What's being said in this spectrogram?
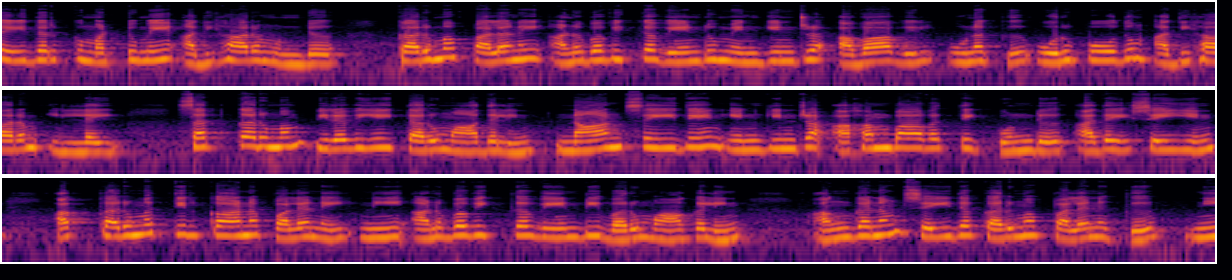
செய்தற்கு மட்டுமே அதிகாரம் உண்டு கரும பலனை அனுபவிக்க வேண்டும் என்கின்ற அவாவில் உனக்கு ஒருபோதும் அதிகாரம் இல்லை. சத்கருமம் பிறவியை தருமாதலின் நான் செய்தேன் என்கின்ற அகம்பாவத்தை கொண்டு அதை செய்யின் அக்கருமத்திற்கான பலனை நீ அனுபவிக்க வேண்டி வருமாகலின் அங்கனம் செய்த கரும பலனுக்கு நீ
